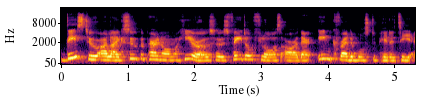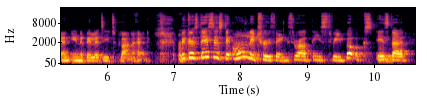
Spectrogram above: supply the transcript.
these two are like super paranormal heroes whose fatal flaws are their incredible stupidity and inability to plan ahead. Because this is the only true thing throughout these three books is that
